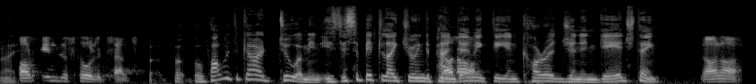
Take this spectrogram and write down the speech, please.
right. or in the school itself. But, but, but, what would the guard do? I mean, is this a bit like during the pandemic, no, no. the encourage and engage thing? No, no,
